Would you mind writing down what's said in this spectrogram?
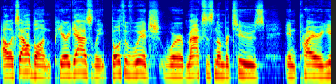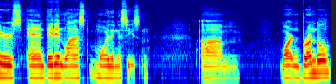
Alex Albon, Pierre Gasly, both of which were Max's number twos in prior years, and they didn't last more than a season. Um, Martin Brundle,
